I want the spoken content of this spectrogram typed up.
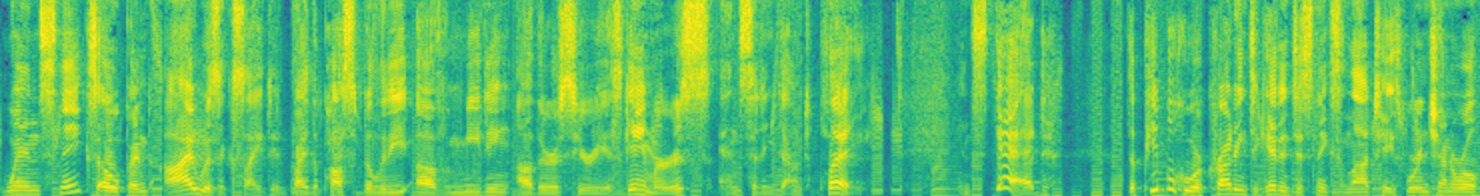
When Snakes opened, I was excited by the possibility of meeting other serious gamers and sitting down to play. Instead, the people who were crowding to get into Snakes and Lattes were in general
